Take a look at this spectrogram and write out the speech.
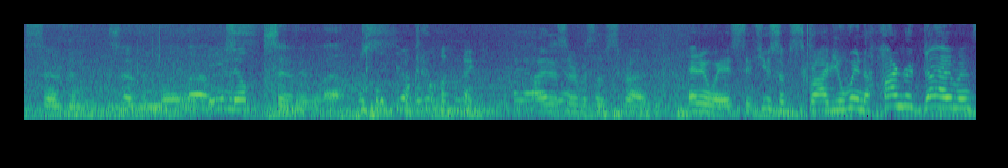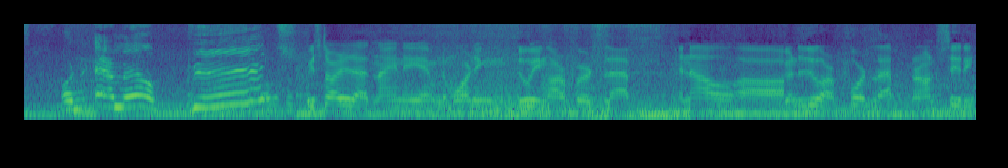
Seven, seven more laps. Seven laps. I deserve a subscribe. Anyways, if you subscribe, you win 100 diamonds on ML, bitch! we started at 9 a.m. in the morning doing our first lap. And now uh, we're gonna do our fourth lap around the city.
